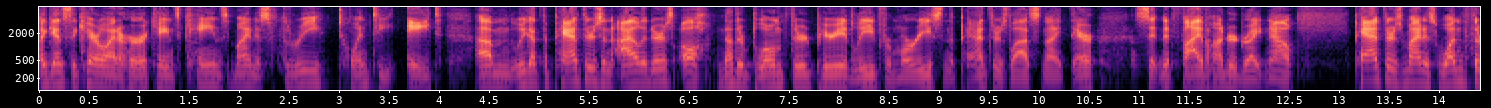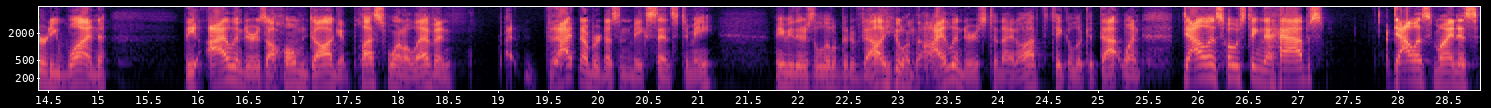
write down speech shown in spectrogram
against the Carolina Hurricanes. Canes minus 328. Um, we got the Panthers and Islanders. Oh, another blown third period lead for Maurice and the Panthers last night. They're sitting at 500 right now. Panthers minus 131. The Islanders, a home dog at plus 111. That number doesn't make sense to me. Maybe there's a little bit of value on the Islanders tonight. I'll have to take a look at that one. Dallas hosting the Habs. Dallas minus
